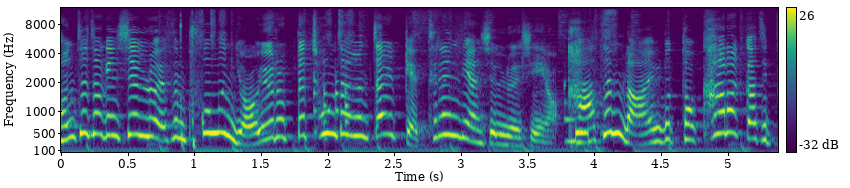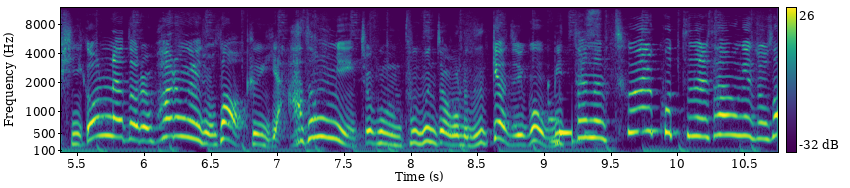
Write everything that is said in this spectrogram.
전체적인 실루엣은 품은 여유롭되 총장은 짧게 trendy한 실루엣이에요. 가슴 라인부터 카라까지 vegan leather를 활용해줘서 그 야성미 조금 부분적으로 느껴지고 밑에는 twill cotton을 사용해줘서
